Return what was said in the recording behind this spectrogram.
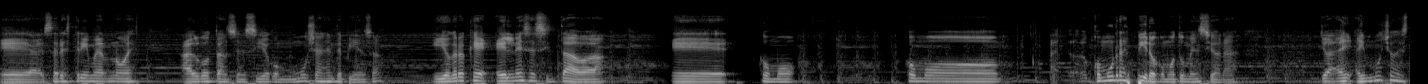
Eh, ser streamer no es algo tan sencillo como mucha gente piensa. Y yo creo que él necesitaba como, como, como un respiro, como tú mencionas. Yo, hay, hay, muchos,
